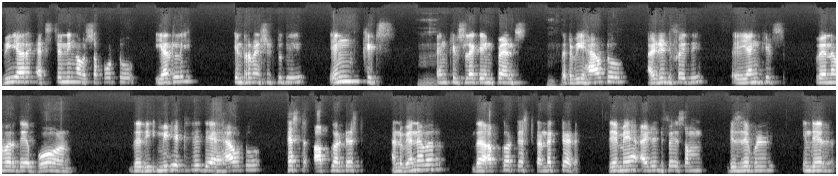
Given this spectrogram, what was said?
we are extending our support to early intervention to the young kids, mm, young kids like infants, mhm. that we have to identify the uh, young kids whenever they are born. That immediately they have to test Apgar test, and whenever the Apgar test conducted, they may identify some disabled in their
